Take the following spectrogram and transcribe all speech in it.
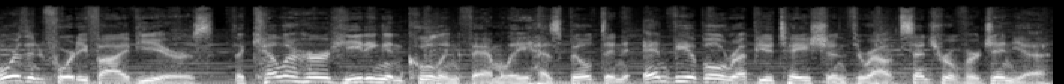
more than 45 years, the Kelleher Heating and Cooling family has built an enviable reputation throughout Central Virginia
